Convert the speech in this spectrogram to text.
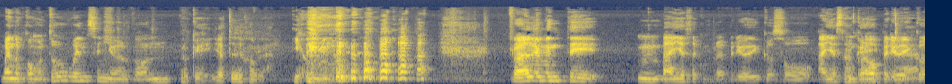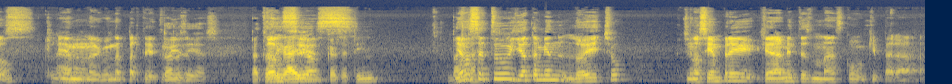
bueno, como tú, buen señor Don, Ok, ya te dejo hablar. Hijo mío. probablemente vayas a comprar periódicos o hayas comprado periódicos claro, en alguna parte de tu Todos los vida. días. Patas de gallo, calcetín. Yo no sé tú, yo también lo he hecho. No siempre, generalmente es más como que para,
